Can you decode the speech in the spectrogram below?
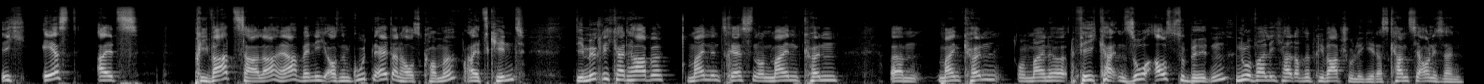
ich erst als Privatzahler, ja, wenn ich aus einem guten Elternhaus komme, als Kind, die Möglichkeit habe, meinen Interessen und meinen Können, ähm, mein Können und meine Fähigkeiten so auszubilden, nur weil ich halt auf eine Privatschule gehe. Das kann es ja auch nicht sein.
